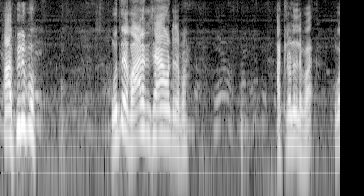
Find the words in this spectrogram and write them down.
ఆ, పిలుపు. వద్దే వాళ్ళకి సాయం ఉంటుందిలేపా అట్లా ఉండదులేపా ఓ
